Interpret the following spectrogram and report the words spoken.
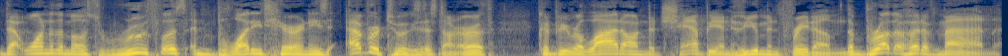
that one of the most ruthless and bloody tyrannies ever to exist on earth could be relied on to champion human freedom, the brotherhood of man,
